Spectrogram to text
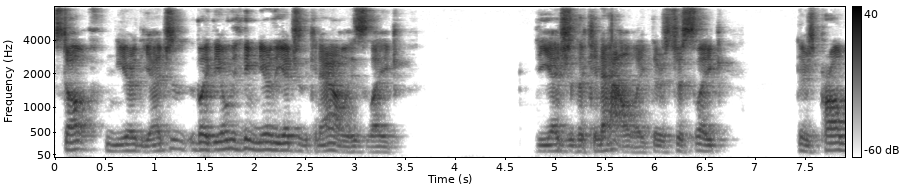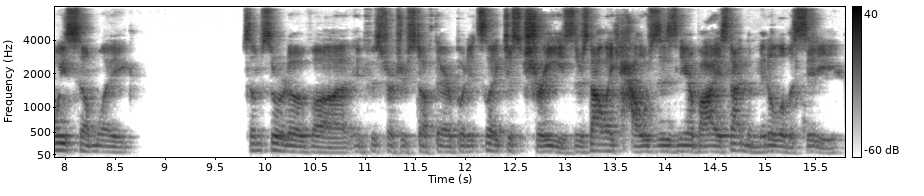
stuff near the edge. Of, like the only thing near the edge of the canal is like the edge of the canal. Like there's just like there's probably some like some sort of uh, infrastructure stuff there, but it's like just trees. There's not like houses nearby. It's not in the middle of a city.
